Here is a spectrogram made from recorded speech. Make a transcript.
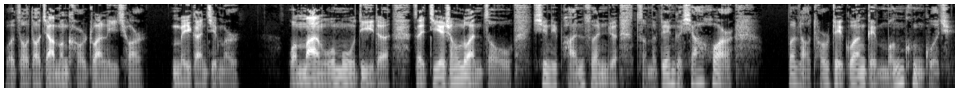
我走到家门口转了一圈，没敢进门。我漫无目的的在街上乱走，心里盘算着怎么编个瞎话，把老头这关给蒙混过去。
